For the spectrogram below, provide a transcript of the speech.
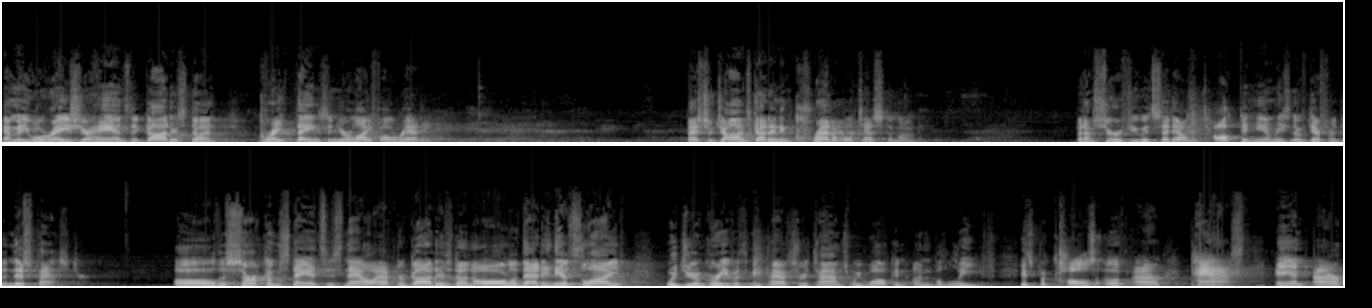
how many will raise your hands that God has done great things in your life already? Pastor John's got an incredible testimony. But I'm sure if you would sit down and talk to him, he's no different than this pastor. All the circumstances now, after God has done all of that in his life, would you agree with me, Pastor? At times we walk in unbelief. It's because of our past and our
